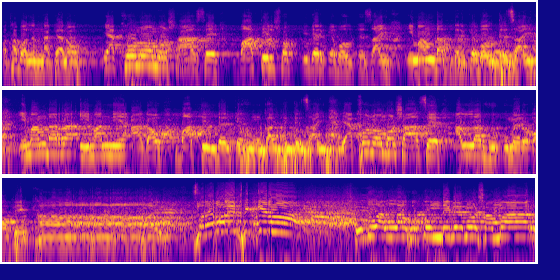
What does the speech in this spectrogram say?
কথা বলেন না কেন? এখনও মশা আছে, বাতিল শক্তিদেরকে বলতে চাই, ইমানদারদেরকে বলতে চাই। ইমানদাররা ইমান নিয়ে আগাও, বাতিলদেরকে হুঙ্কার দিতে চাই। এখনও মশা আছে, আল্লাহর হুকুমের অপেক্ষায়। জোরে ঠিক কিনা? শুধু আল্লাহ হুকুম দিবে মশা মার।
